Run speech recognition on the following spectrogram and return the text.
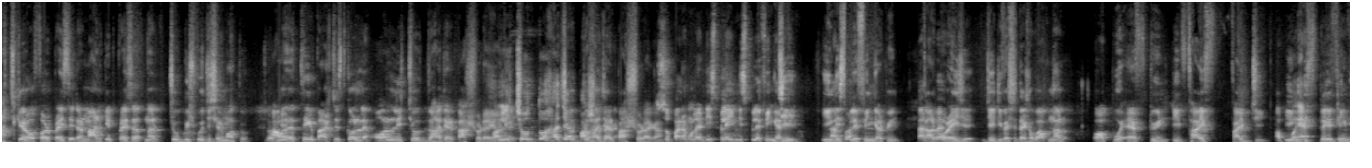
আজকের অফার প্রাইস এটার মার্কেট প্রাইস আপনার চব্বিশ পঁচিশের মতো। আমাদের থেকে পারচেস করলে অনলি চোদ্দ হাজার পাঁচশো টাকা। অনলি চোদ্দ হাজার হাজার পাঁচশো টাকা। Super AMOLED display in display finger জি ইন ডিসপ্লে ফিঙ্গারপ্রিন্ট তারপরে? এই যে যে ডিভাইসে দেখাবো আপনার Oppo F twenty five five G Oppo F25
